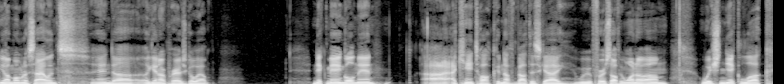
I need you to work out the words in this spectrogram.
you know, a moment of silence, and uh, again, our prayers go out. Nick Mangold, man, I, I can't talk enough about this guy. We, first off, we want to um, wish Nick luck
